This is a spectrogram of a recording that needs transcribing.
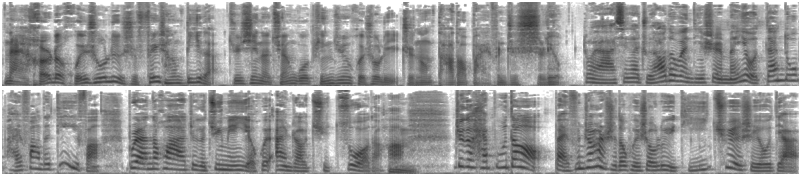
奶盒的回收率是非常低的。据悉呢，全国平均回收率只能达到百分之十六。对啊，现在主要的问题是没有单独排放的地方，不然的话，这个居民也会按照去做的哈。这个还不到百分之二十的回收率，的确是有点儿。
